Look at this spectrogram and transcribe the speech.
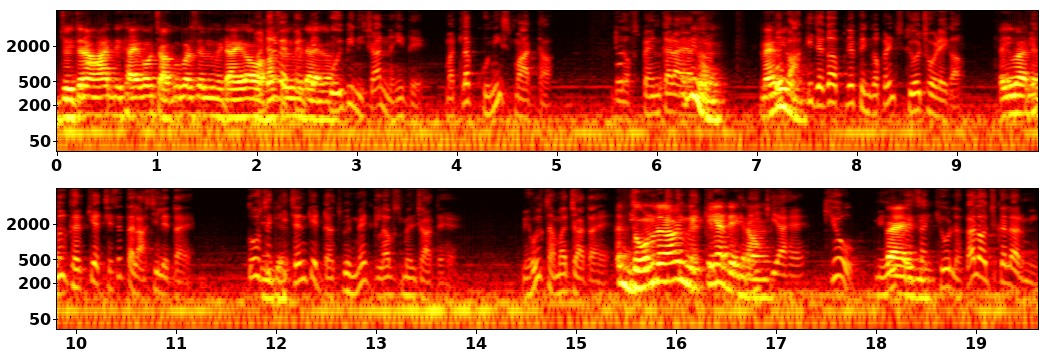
जो इतना हाथ दिखाएगा वो चाकू पर से भी मिटाएगा वहाँ से भी मिटाएगा। कोई भी निशान नहीं थे। मतलब खूनी स्मार्ट था। ग्लव्स पहन कर आया था। मैं भी बाकी जगह अपने फिंगरप्रिंट्स क्यों छोड़ेगा? सही बात है। मेहुल घर की अच्छे से तलाशी लेता है। तो उसे किचन के डस्टबिन में ग्लव्स मिल जाते हैं। मेहुल समझ जाता है दोनों जगह में मिट्टियाँ देख रहा हूँ। किया है? क्यों? मेहुल ऐसा क्यों लगा लॉजिकल आर्मी?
